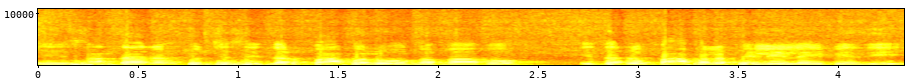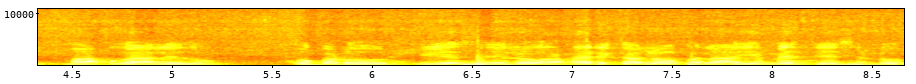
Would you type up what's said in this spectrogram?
ఈ సంతానానికి వచ్చేసి ఇద్దరు పాపలు ఒక బాబు. ఇద్దరు పాపల పెళ్ళిళ్ళు అయిపోయింది. బాబు కాలేదు. ఒకడు యుఎస్ఏలో అమెరికా లోపల ఎంఎస్ చేసిండు.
